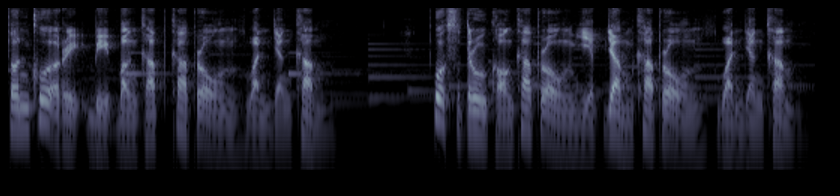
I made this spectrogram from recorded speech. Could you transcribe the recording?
ชนคู่อริบีบบังคับข้าพระองค์วันอยังค่ำพวกศัตรูของข้าพระองค์เหยียบย่ำข้าพระองค์วันยังค่ำ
